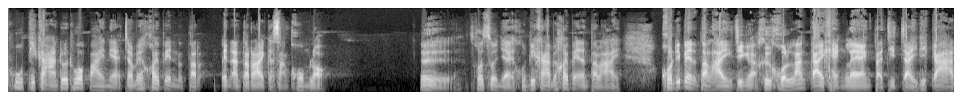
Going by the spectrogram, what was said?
ผู้พิการทั่วๆไปเนี่ยจะไม่ค่อยเป็นเป็นอันตรายกับสังคมหรอกเออคนส่วนใหญ่คนพิการไม่ค่อยเป็นอันตราย คนที่เป็นอันตรายจริงๆอะคือคนร่างกายแข็งแรงแต่จิตใจพิการ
